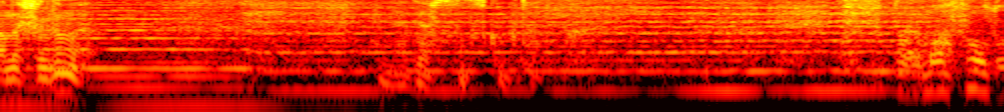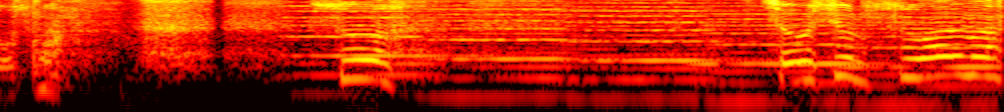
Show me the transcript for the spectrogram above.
Anlaşıldı mı? Emredersiniz komutanım. Çocuklar mahvoldu Osman. Su. Çavuşum su var mı?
